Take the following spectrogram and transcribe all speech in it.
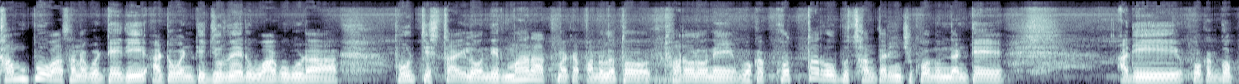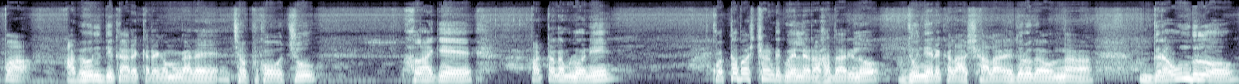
కంపు వాసన కొట్టేది. అటువంటి జుర్రేరు వాగు కూడా పూర్తి స్థాయిలో నిర్మాణాత్మక పనులతో త్వరలోనే ఒక కొత్త రూపు సంతరించుకోనుందంటే అది ఒక గొప్ప అభివృద్ధి కార్యక్రమంగానే చెప్పుకోవచ్చు. అలాగే పట్టణంలోని కొత్త బస్టాండ్కి వెళ్ళే రహదారిలో జూనియర్ కళాశాల ఎదురుగా ఉన్న గ్రౌండ్లో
